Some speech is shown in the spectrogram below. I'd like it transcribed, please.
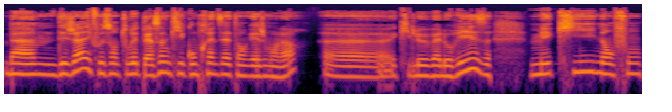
Bah déjà, il faut s'entourer de personnes qui comprennent cet engagement-là. Euh, qui le valorisent, mais qui n'en font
